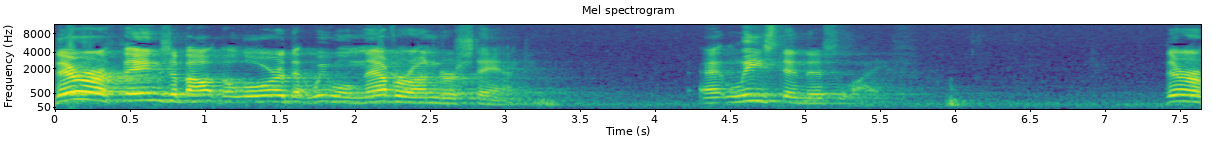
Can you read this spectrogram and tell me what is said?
There are things about the Lord that we will never understand at least in this life. There are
